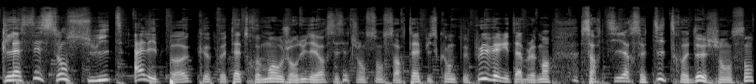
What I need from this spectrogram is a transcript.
classée sans suite à l'époque, peut-être moins aujourd'hui d'ailleurs si cette chanson sortait, puisqu'on ne peut plus véritablement sortir ce titre de chanson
